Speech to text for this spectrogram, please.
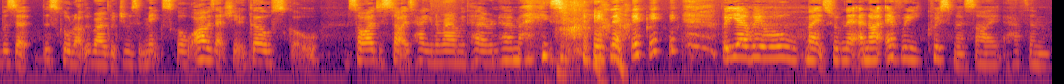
was at the school up the road, which was a mixed school. I was actually at a girls' school, so I just started hanging around with her and her mates. Really, but yeah, we were all mates from there. And I, every Christmas, I have them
